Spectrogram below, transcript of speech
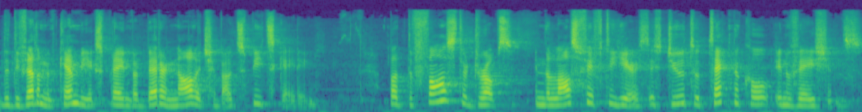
the development can be explained by better knowledge about speed skating. But the faster drops in the last 50 years is due to technical innovations.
